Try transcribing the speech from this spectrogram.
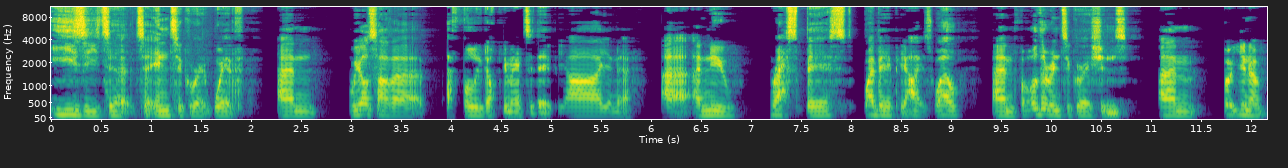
easy to to integrate with. Um, we also have a, a fully documented API and a, a new REST-based web API as well um, for other integrations. Um, but you know,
